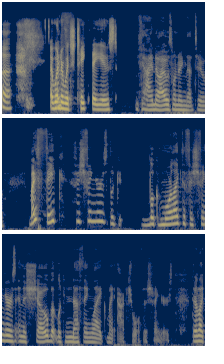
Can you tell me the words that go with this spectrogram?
I wonder which take they used. Yeah, I know. I was wondering that too. My fake fish fingers look look more like the fish fingers in the show, but look nothing like my actual fish fingers. They're like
